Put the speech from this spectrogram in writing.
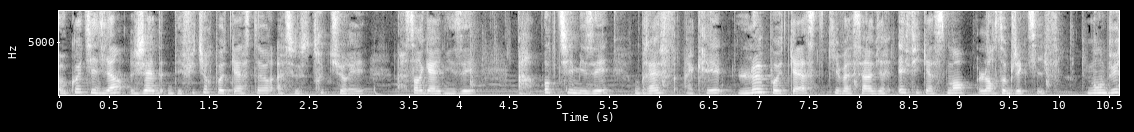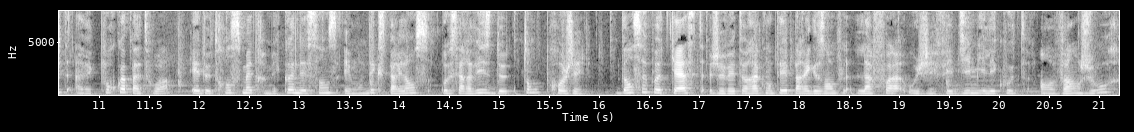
Au quotidien, j'aide des futurs podcasteurs à se structurer, à s'organiser, à optimiser, bref, à créer le podcast qui va servir efficacement leurs objectifs. Mon but avec Pourquoi pas toi est de transmettre mes connaissances et mon expérience au service de ton projet. Dans ce podcast, je vais te raconter par exemple la fois où j'ai fait 10 000 écoutes en 20 jours,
